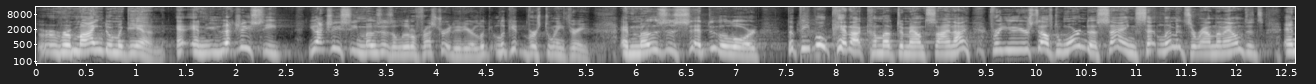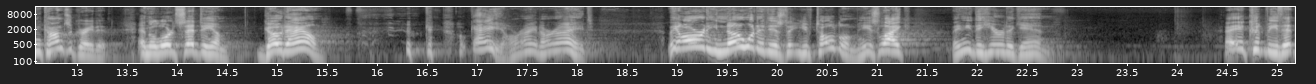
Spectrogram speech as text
Remind them again. And you actually see, you actually see Moses a little frustrated here. Look, look at verse 23. And Moses said to the Lord, The people cannot come up to Mount Sinai, for you yourself warned us, saying, Set limits around the mountains and consecrate it. And the Lord said to him, Go down. okay, okay, all right, all right. They already know what it is that you've told them. He's like, they need to hear it again. It could be that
